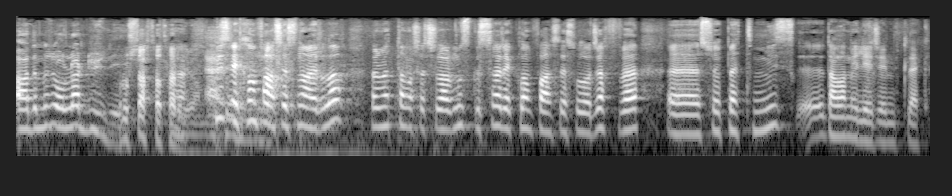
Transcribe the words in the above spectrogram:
adımızı onlar düz deyir. Ruslar tatar deyir. Biz reklam fasiləsinə ayrılaq. Hörmətli tamaşaçılarımız, qısa reklam fasiləsi olacaq və e, söhbətimiz e, davam eləyəcək mütləq.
